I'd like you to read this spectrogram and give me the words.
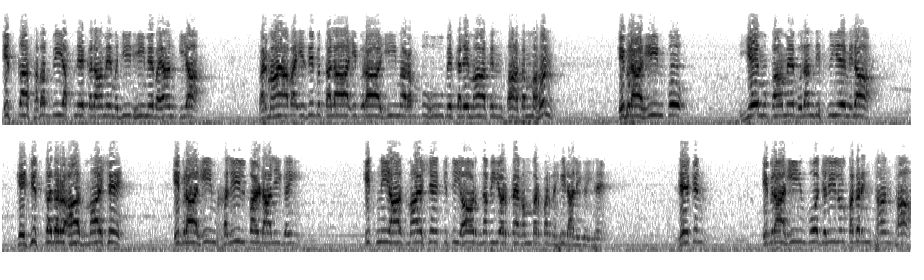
اس کا سبب بھی اپنے کلام مجید ہی میں بیان کیا۔ فرمایا و عزب تلا ابراہیم رب بے کلمات فاطم ابراہیم کو یہ مقام بلند اس لیے ملا کہ جس قدر آزمائشیں ابراہیم خلیل پر ڈالی گئی اتنی آزمائشیں کسی اور نبی اور پیغمبر پر نہیں ڈالی گئی ہیں۔ لیکن ابراہیم وہ جلیل القدر انسان تھا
